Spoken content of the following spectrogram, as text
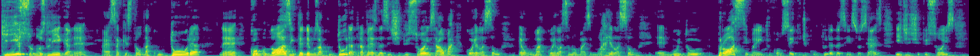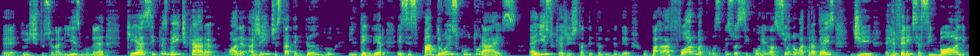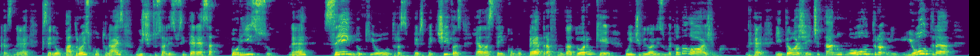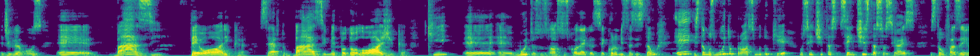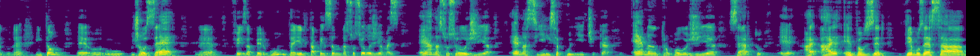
que isso nos liga, né, a essa questão da cultura, né? Como nós entendemos a cultura através das instituições, há uma correlação, é uma correlação não mais, uma relação é, muito próxima entre o conceito de cultura das ciências sociais e de instituições é, do institucionalismo, né? Que é simplesmente, cara, olha, a gente está tentando entender esses padrões culturais. É isso que a gente está tentando entender. O, a forma como as pessoas se correlacionam através de referências simbólicas, né? Que seriam padrões culturais. O institucionalismo se interessa por isso, né? Sendo que outras perspectivas elas têm como pedra fundadora o quê? O individualismo metodológico. Né? Então a gente está em outra, digamos, é, base teórica, certo? Base metodológica que é, é, muitos dos nossos colegas economistas estão, e estamos muito próximo do que os cientistas, cientistas sociais estão fazendo. Né? Então, é, o, o, José né, fez a pergunta e ele está pensando na sociologia, mas é na sociologia, é na ciência política, é na antropologia, certo? É, a, a, é, vamos dizer, temos essa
